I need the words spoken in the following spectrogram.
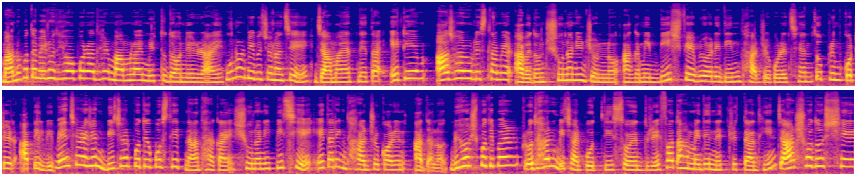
মানবতা বিরোধী অপরাধের মামলায় মৃত্যুদণ্ডের রায় পুনর্বিবেচনা চেয়ে জামায়াত নেতা এটিএম আজহারুল ইসলামের আবেদন শুনানির জন্য আগামী বিশ ফেব্রুয়ারি দিন ধার্য করেছেন সুপ্রিম কোর্টের আপিল বেঞ্চের একজন বিচারপতি উপস্থিত না থাকায় শুনানি পিছিয়ে এ তারিখ ধার্য করেন আদালত। বৃহস্পতিবার প্রধান বিচারপতি সৈয়দ রেফাত আহমেদের নেতৃত্বাধীন চার সদস্যের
